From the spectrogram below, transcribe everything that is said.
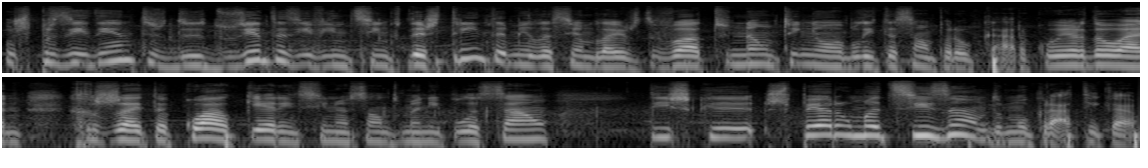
Os presidentes de 225 das 30 mil assembleias de voto não tinham habilitação para o cargo. Erdogan rejeita qualquer insinuação de manipulação, diz que espera uma decisão democrática.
